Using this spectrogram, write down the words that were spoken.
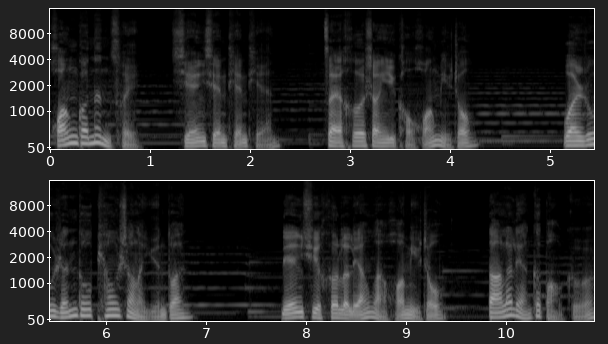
黄瓜嫩脆，咸咸甜甜，再喝上一口黄米粥，宛如人都飘上了云端。连续喝了两碗黄米粥，打了两个饱嗝，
